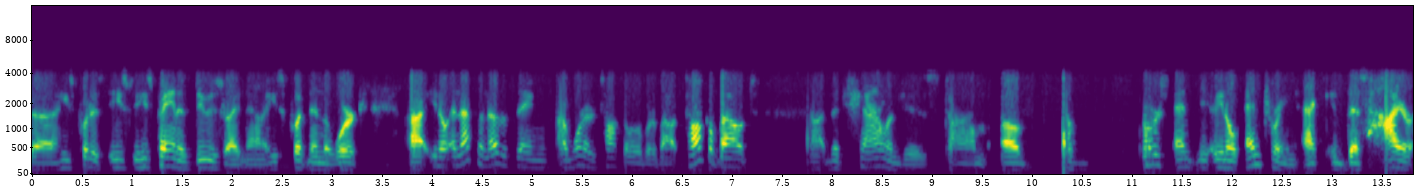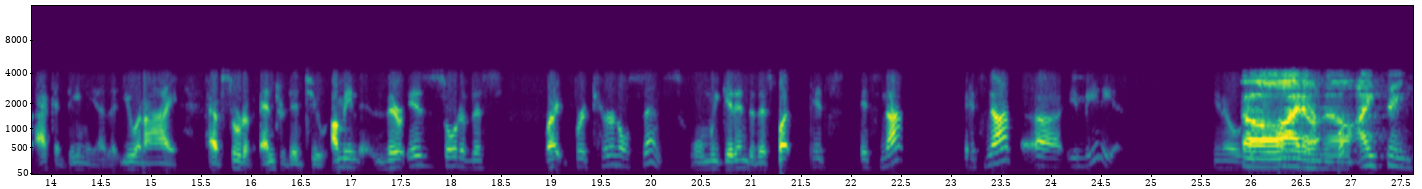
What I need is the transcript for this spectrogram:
Uh, he's put his. He's he's paying his dues right now. He's putting in the work. Uh, you know, and that's another thing I wanted to talk a little bit about. Talk about uh, the challenges, Tom, of of first and you know entering ac- this higher academia that you and I have sort of entered into. I mean, there is sort of this right fraternal sense when we get into this, but it's it's not it's not uh, immediate. You know. Oh, I don't know. I think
